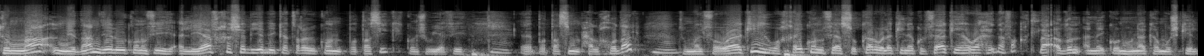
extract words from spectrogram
ثم النظام ديالو يكون فيه ألياف خشبية بكثرة ويكون potassique يكون شوية فيه نعم. آه، بوتاسيوم بحال الخضر. نعم. ثم الفواكه واخا يكون فيها سكر ولكن يأكل فاكهة واحدة فقط لا أظن أن يكون هناك مشكل,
